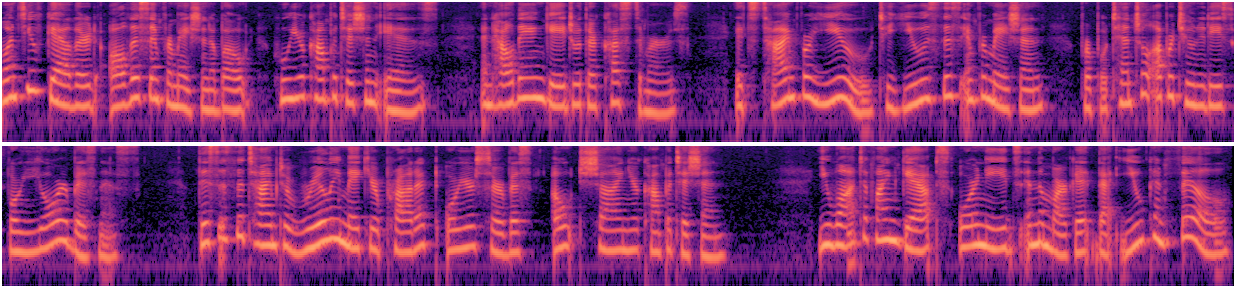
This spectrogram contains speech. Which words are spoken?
Once you've gathered all this information about who your competition is and how they engage with their customers, it's time for you to use this information for potential opportunities for your business. This is the time to really make your product or your service outshine your competition. You want to find gaps or needs in the market that you can fill,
